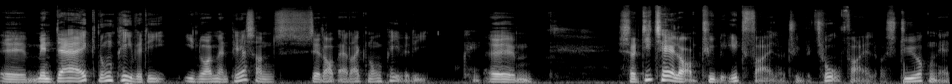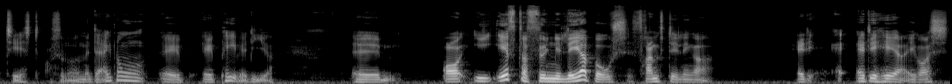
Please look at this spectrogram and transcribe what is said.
Øh, men der er ikke nogen p-værdi. I Neumann-Persons setup er der ikke nogen p-værdi. Okay. Øhm, så de taler om type 1-fejl og type 2-fejl og styrken af test og sådan noget, men der er ikke nogen øh, øh, p-værdier. Øhm, og i efterfølgende lærebogs fremstillinger af det, af det her, ikke også,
